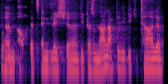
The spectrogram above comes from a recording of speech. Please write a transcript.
mhm. ähm, auch letztendlich äh, die Personalakte, die digitale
